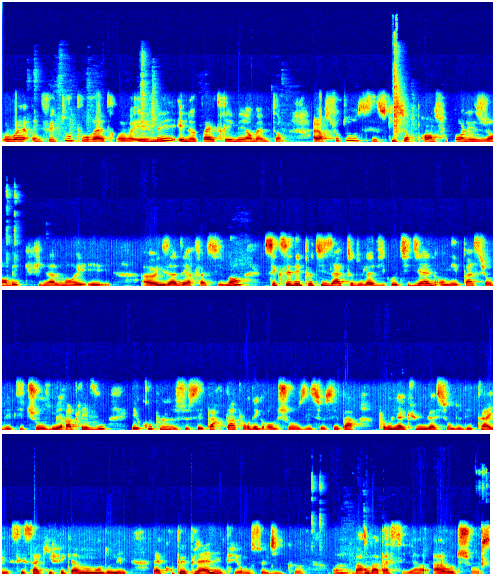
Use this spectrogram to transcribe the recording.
ouais, on fait tout pour être euh, aimé et ne pas être aimé en même temps. Alors surtout, ce qui surprend souvent les gens, mais qui finalement euh, ils adhèrent facilement, c'est que c'est des petits actes de la vie quotidienne. On n'est pas sur des petites choses. Mais rappelez-vous, les couples ne se séparent pas pour des grandes choses, ils se séparent pour une accumulation de détails. C'est ça qui fait qu'à un moment donné, la coupe est pleine et puis on se dit que bah, va passer à, autre chose.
